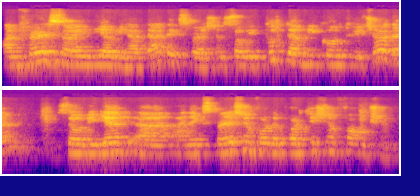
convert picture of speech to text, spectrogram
on first idea, we have that expression. So we put them equal to each other. So we get uh, an expression for the partition function.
